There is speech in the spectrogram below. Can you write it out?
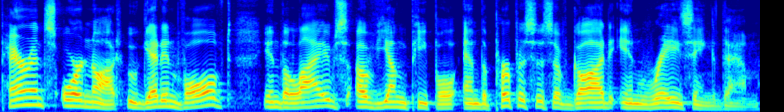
parents or not, who get involved in the lives of young people and the purposes of God in raising them.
